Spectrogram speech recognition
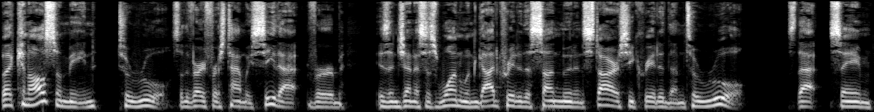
but it can also mean to rule. So the very first time we see that verb is in Genesis 1. When God created the sun, moon, and stars, he created them to rule. It's that same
